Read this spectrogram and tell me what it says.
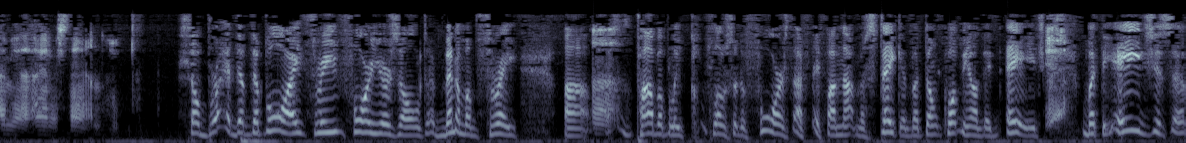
I mean, I understand. So the, the boy, three, four years old, minimum three, uh, Uh. probably closer to four, if, I'm not mistaken. But don't quote me on the age. Yeah. But the age is uh,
